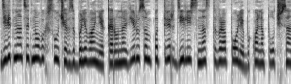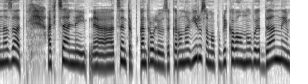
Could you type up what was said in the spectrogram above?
19 новых случаев заболевания коронавирусом подтвердились на Ставрополе буквально полчаса назад. Официальный э, Центр по контролю за коронавирусом опубликовал новые данные.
